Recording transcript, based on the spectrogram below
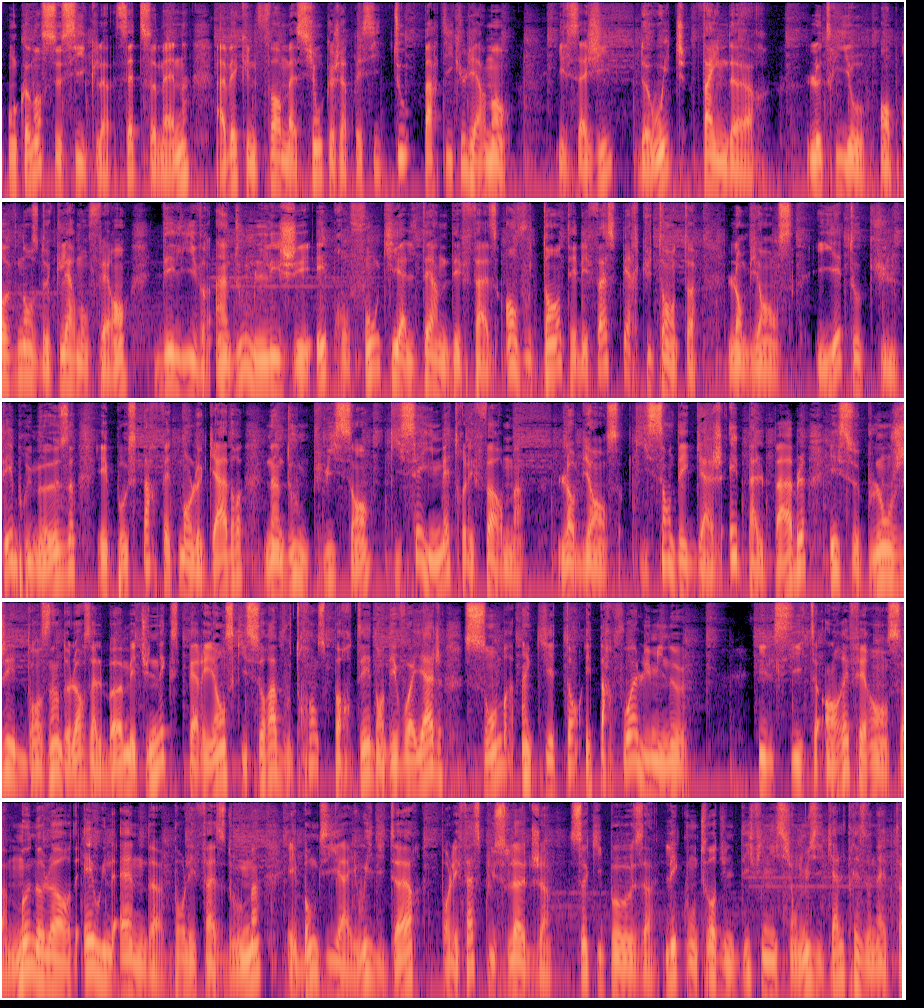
On commence ce cycle cette semaine avec une formation que j'apprécie tout particulièrement. Il s'agit de Witchfinder. Le trio, en provenance de Clermont-Ferrand, délivre un doom léger et profond qui alterne des phases envoûtantes et des phases percutantes. L'ambiance y est occulte et brumeuse et pose parfaitement le cadre d'un doom puissant qui sait y mettre les formes. L'ambiance qui s'en dégage est palpable et se plonger dans un de leurs albums est une expérience qui saura vous transporter dans des voyages sombres, inquiétants et parfois lumineux. Il cite en référence Monolord et End pour les phases Doom et Bongzilla et Weed pour les phases plus Sludge, ce qui pose les contours d'une définition musicale très honnête.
